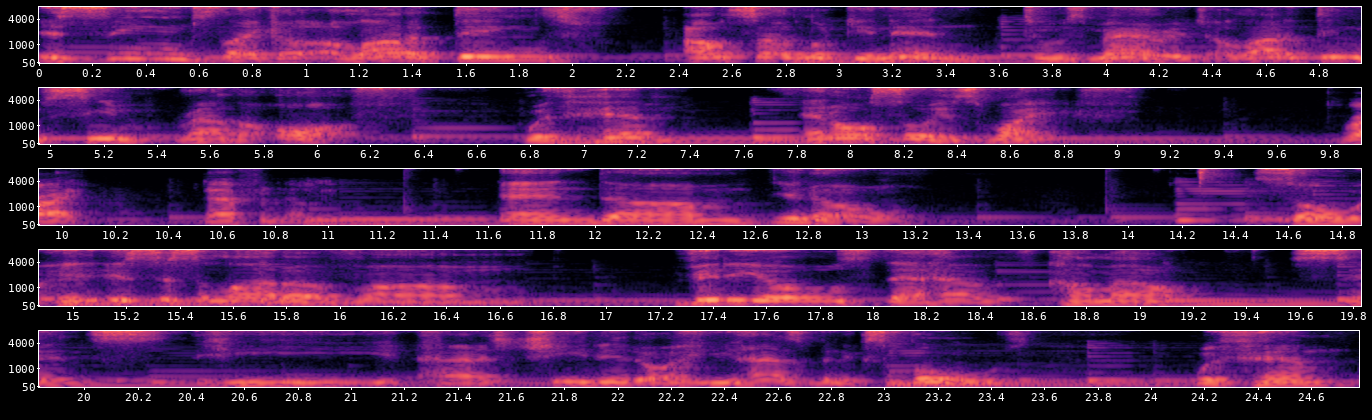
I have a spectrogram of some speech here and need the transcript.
it seems like a, a lot of things outside looking in to his marriage, a lot of things seem rather off with him and also his wife. Right, definitely. And um, you know, so it, it's just a lot of um, videos that have come out since he has cheated or he has been exposed with him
